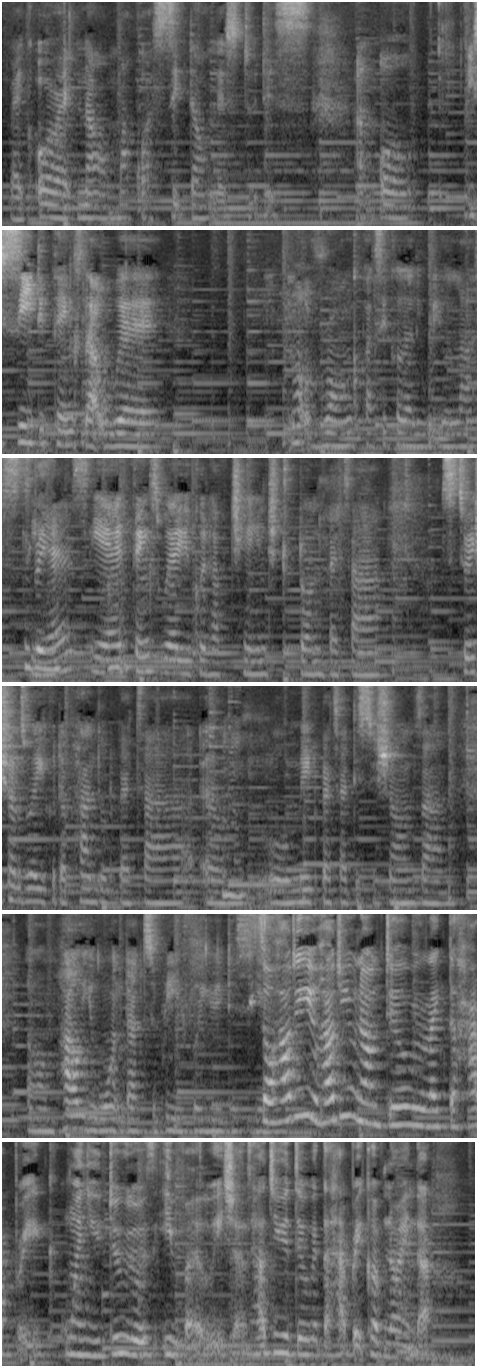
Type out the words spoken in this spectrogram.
like, all right, now Makwa, sit down, let's do this. And all you see the things that were not wrong, particularly with your last years. Yeah, mm-hmm. things where you could have changed, done better, situations where you could have handled better um, mm-hmm. or made better decisions and um, how you want that to be for you this year. So how do you how do you now deal with like the heartbreak when you do those evaluations? How do you deal with the heartbreak of knowing that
